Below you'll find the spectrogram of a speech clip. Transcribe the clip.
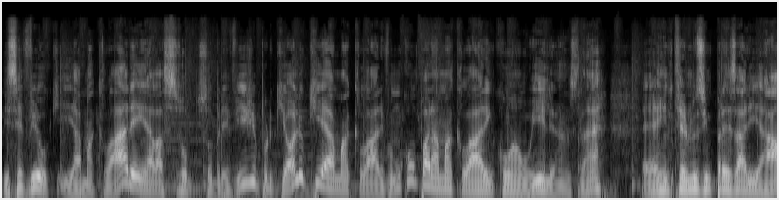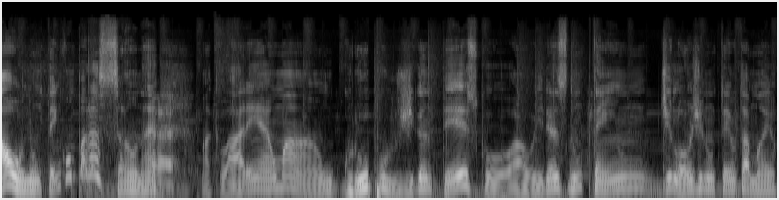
E você viu que a McLaren ela so sobrevive porque olha o que é a McLaren. Vamos comparar a McLaren com a Williams, né? É, em termos empresarial, não tem comparação, né? É. McLaren é uma, um grupo gigantesco. A Williams não tem um, de longe não tem o tamanho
